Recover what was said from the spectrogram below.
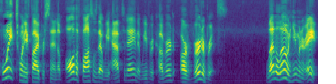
0.25% of all the fossils that we have today that we've recovered are vertebrates, let alone human or ape.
